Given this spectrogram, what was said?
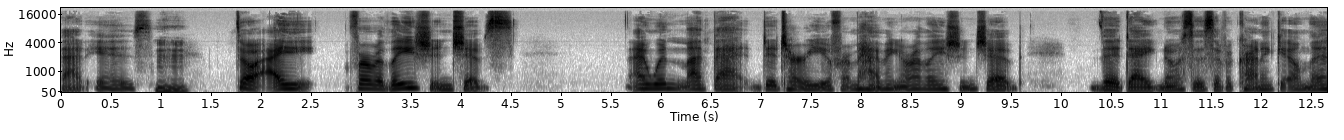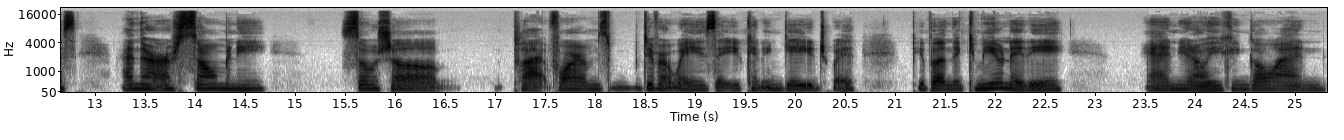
that is. Mm-hmm. So I, for relationships, I wouldn't let that deter you from having a relationship, the diagnosis of a chronic illness. And there are so many social platforms, different ways that you can engage with people in the community. And, you know, you can go on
